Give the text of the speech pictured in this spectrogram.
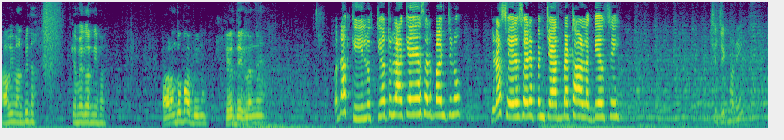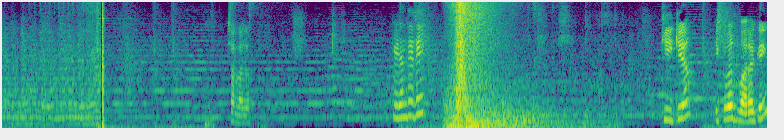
ਹਾਂ ਵੀ ਮਨਪ੍ਰੀਤ ਕਿਵੇਂ ਕਰਨੀ ਫਿਰ? ਆਲਣ ਦੋ ਭਾਬੀ ਨੂੰ ਫਿਰ ਦੇਖ ਲੈਣੇ ਆ। ਉਹ ਨਾ ਕੀ ਲੁੱਤੀਆਂ ਤੂੰ ਲਾ ਕੇ ਆਇਆ ਸਰਪੰਚ ਨੂੰ? ਜਿਹੜਾ ਸਵੇਰੇ ਸਵੇਰੇ ਪੰਚਾਇਤ ਬੈਠਾਣ ਲੱਗੇ ਉਸੇ ਚੀਜ਼ੀ ਖਾਣੀ? ਚੱਲ ਆ ਜਾ। ਕਿਰਨ ਦੀਦੀ? ਕੀ ਕਿਹਾ? ਇੱਕ ਵਾਰ ਦੁਬਾਰਾ ਕਹੀ?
